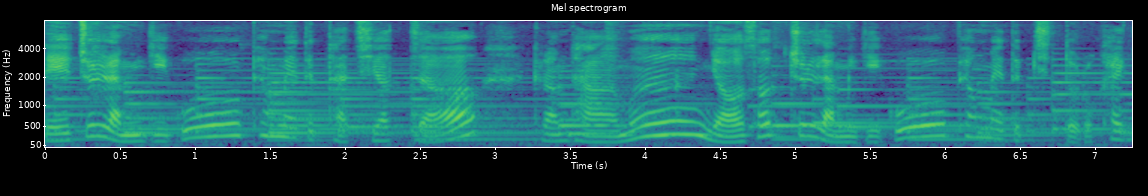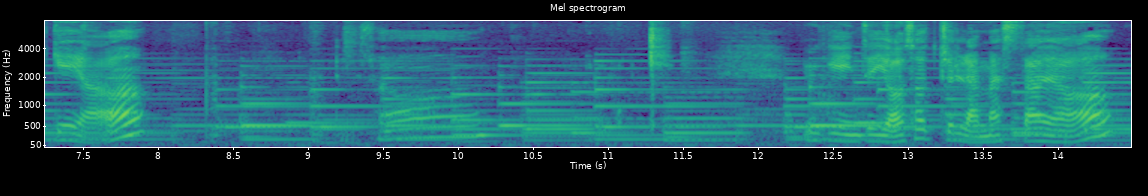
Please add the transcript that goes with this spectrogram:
네 줄 남기고 평매듭 다 지었죠. 그럼 다음은 여섯 줄 남기고 평매듭 짓도록 할게요. 그래서 이렇게 요게 이제 여섯 줄 남았어요.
